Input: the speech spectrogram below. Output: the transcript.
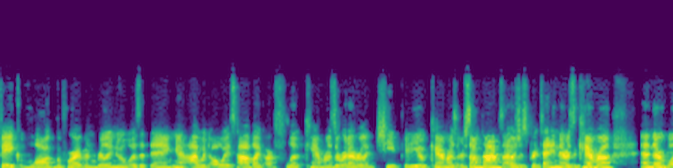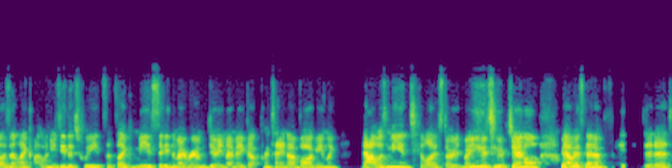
fake vlog before I even really knew it was a thing. I would always have like our flip cameras or whatever, like cheap video cameras, or sometimes I was just pretending there was a camera and there wasn't. Like, when you see the tweets, it's like me sitting in my room doing my makeup, pretending I'm vlogging. Like, that was me until I started my YouTube channel. I always kind of did it.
